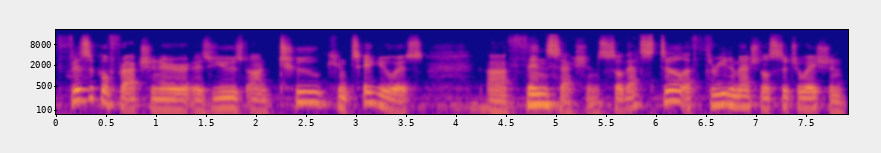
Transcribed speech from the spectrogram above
Physical fractionator is used on two contiguous uh, thin sections. So that's still a three dimensional situation,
